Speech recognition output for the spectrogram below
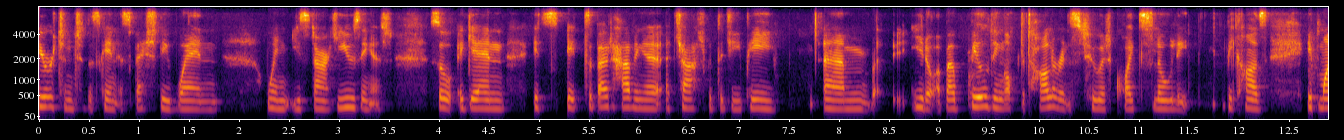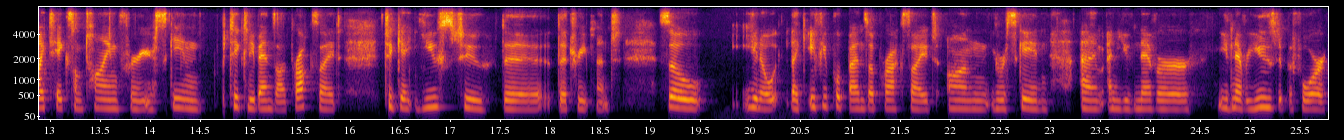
irritant to the skin, especially when when you start using it. So again, it's it's about having a, a chat with the GP, um, you know, about building up the tolerance to it quite slowly because it might take some time for your skin, particularly benzoyl peroxide, to get used to the the treatment. So you know, like if you put benzoyl peroxide on your skin um, and you've never you've never used it before,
